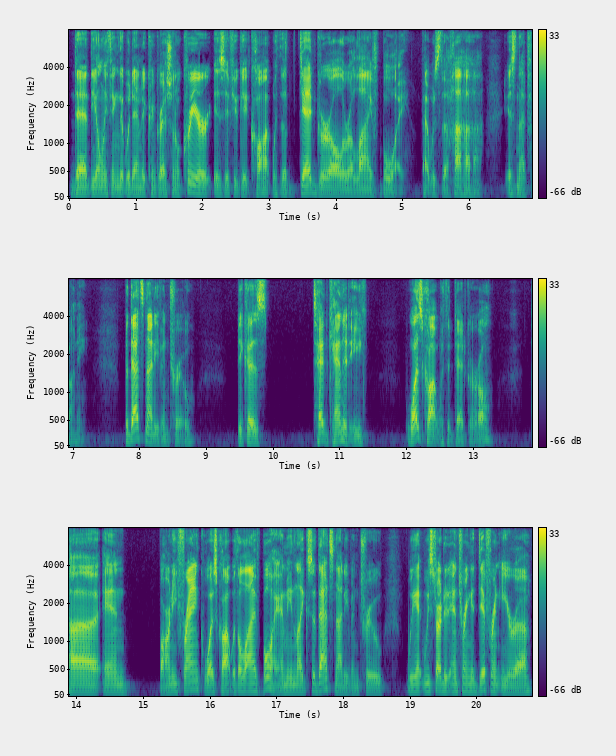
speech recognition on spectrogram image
that the only thing that would end a congressional career is if you get caught with a dead girl or a live boy. That was the ha ha ha. Isn't that funny? But that's not even true because Ted Kennedy was caught with a dead girl, uh, and Barney Frank was caught with a live boy. I mean, like, so that's not even true. We we started entering a different era,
